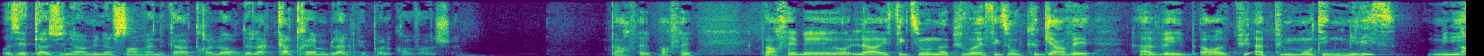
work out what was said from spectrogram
aux États-Unis en 1924 lors de la quatrième Black People Convention. Parfait, parfait, parfait. Ben, là, effectivement, on a pu voir effectivement que Garvey avait pu, a pu monter une milice non,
